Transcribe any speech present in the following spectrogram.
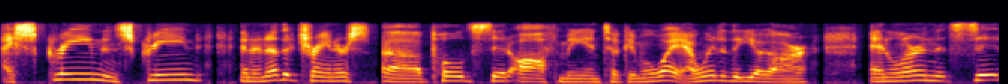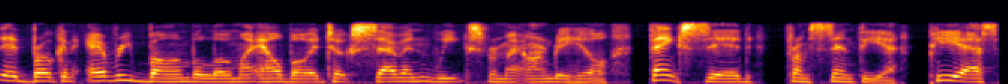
I screamed and screamed, and another trainer uh, pulled Sid off me and took him away. I went to the ER and learned that Sid had broken every bone below my elbow. It took seven weeks for my arm to heal. Thanks, Sid, from Cynthia. P.S.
